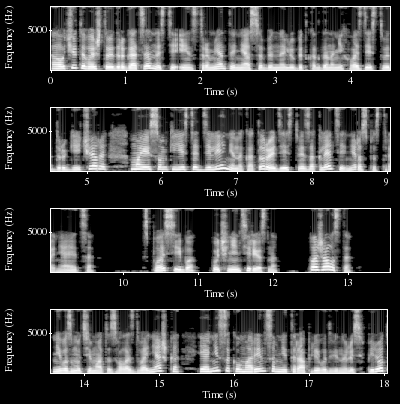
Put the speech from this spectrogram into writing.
А учитывая, что и драгоценности, и инструменты не особенно любят, когда на них воздействуют другие чары, в моей сумке есть отделение, на которое действие заклятия не распространяется. Спасибо, очень интересно. Пожалуйста, Невозмутимо отозвалась двойняшка, и они с аквамаринцем неторопливо двинулись вперед,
